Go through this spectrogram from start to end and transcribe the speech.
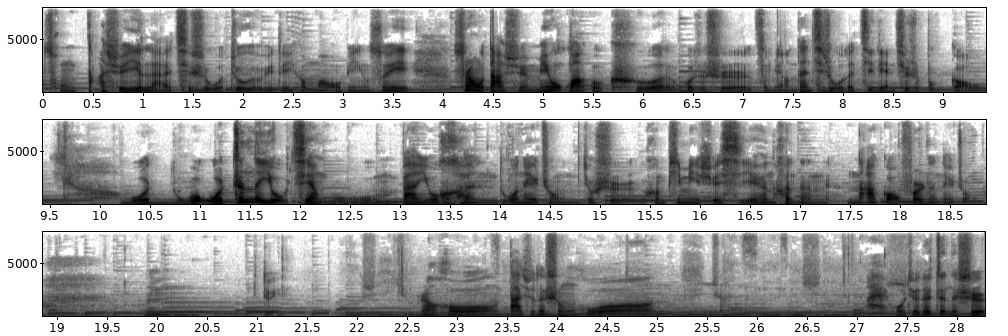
从大学以来，其实我就有的一个毛病。所以，虽然我大学没有挂过科或者是怎么样，但其实我的绩点其实不高。我我我真的有见过我们班有很多那种，就是很拼命学习，也很很能拿高分的那种。然后大学的生活，嗯，哎，我觉得真的是。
